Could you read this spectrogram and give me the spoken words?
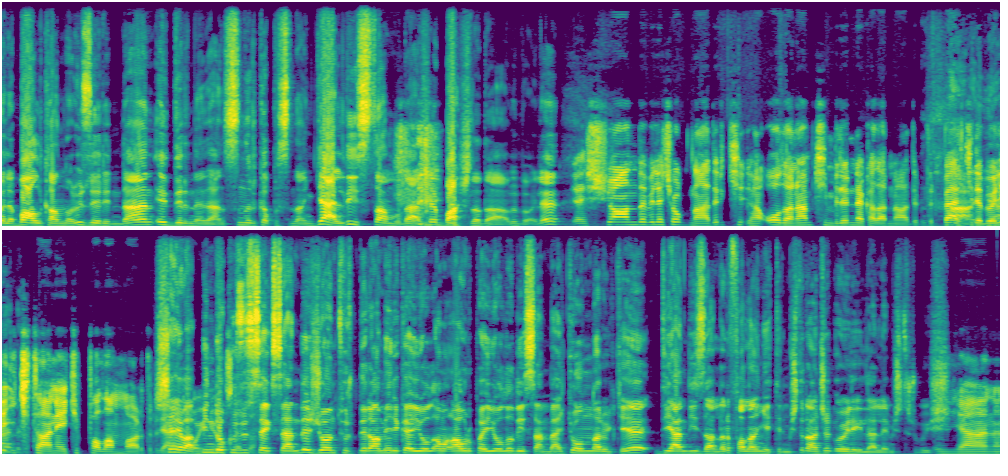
böyle Balkanlar üzerinden Edirne'den sınır kapısından geldi İstanbul'da her şey başladı abi böyle. Ya şu anda bile çok nadir ki yani o dönem kim bilir ne kadar nadirdir. Belki de böyle yani. iki tane ekip falan vardır yani. şey var oynuyorsa da. 1980'de Jön Türkleri Amerika'ya yol ama Avrupa'ya yolladıysan belki onlar ülkeye D&D zarları falan getirmiştir ancak öyle ilerlemiştir bu iş. Yani.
